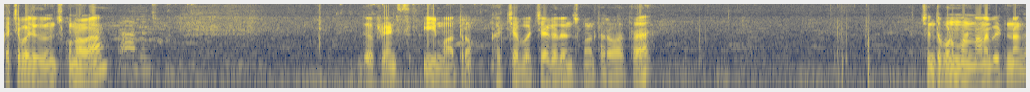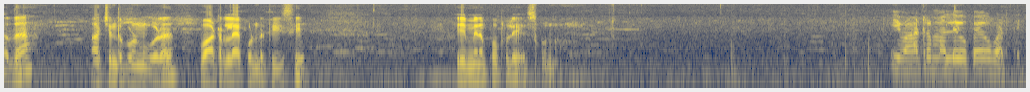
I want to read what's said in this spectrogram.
కచ్చబచ్చగా దంచుకున్నావా? ఇదో ఫ్రెండ్స్ ఈ మాత్రం కచ్చా బచ్చాగా దంచుకున్న తర్వాత చింతపండు మనం నానబెట్టినాం కదా ఆ చింతపండును కూడా వాటర్ లేకుండా తీసి ఈ మినపప్పులో వేసుకున్నాం ఈ వాటర్ మళ్ళీ ఉపయోగపడతాయి.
